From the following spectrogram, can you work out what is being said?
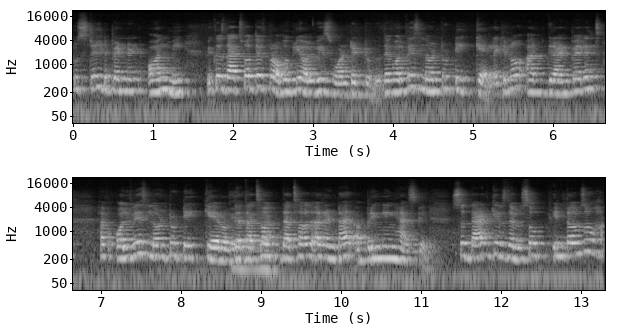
who's still dependent on me because that's what they've probably always wanted to do. They've always learned to take care. Like you know our grandparents have always learned to take care of that Yeah, that's how that's how our entire upbringing has been. So that gives them so in terms of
